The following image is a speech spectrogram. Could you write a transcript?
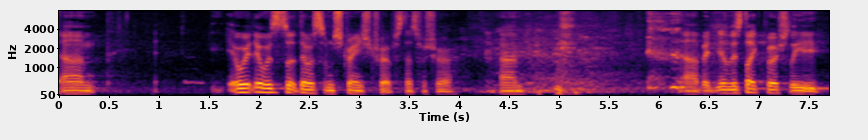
um, it, it, was there was some strange trips, that's for sure. Um, uh, but it was like virtually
